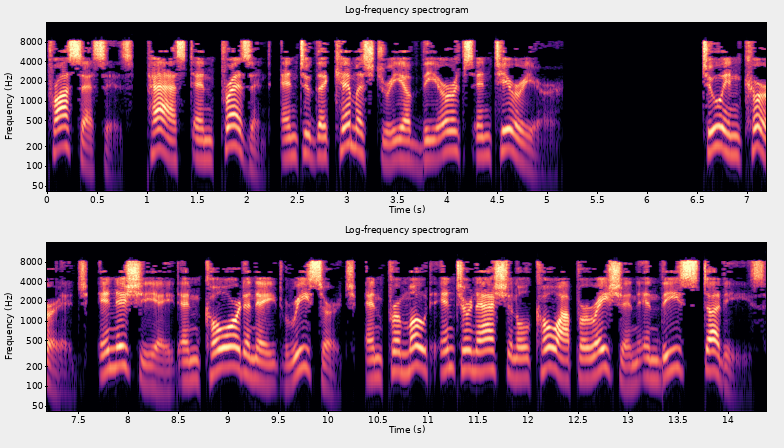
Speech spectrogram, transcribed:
processes, past and present, and to the chemistry of the Earth's interior. To encourage, initiate and coordinate research, and promote international cooperation in these studies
